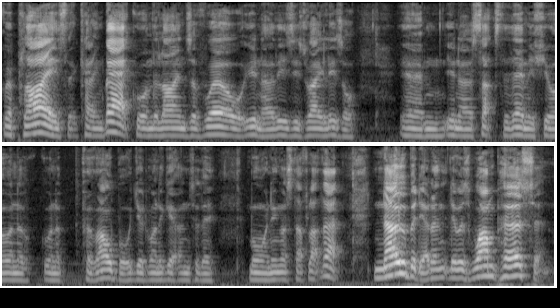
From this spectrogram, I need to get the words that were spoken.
replies that came back were on the lines of, well, you know, these Israelis, or, um, you know, sucks to them if you're on a, on a parole board, you'd want to get onto the morning or stuff like that. Nobody, I don't think there was one person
